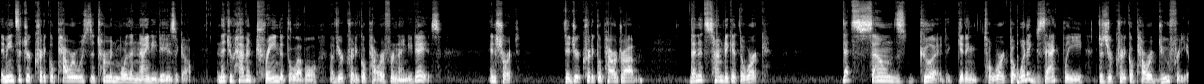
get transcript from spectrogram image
it means that your critical power was determined more than 90 days ago, and that you haven't trained at the level of your critical power for 90 days. In short, did your critical power drop? then it's time to get to work. That sounds good, getting to work, but what exactly does your critical power do for you?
